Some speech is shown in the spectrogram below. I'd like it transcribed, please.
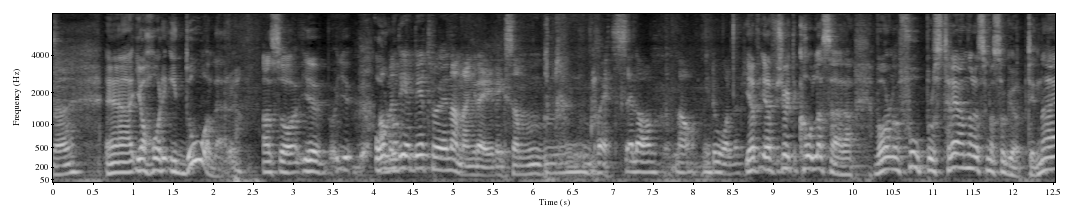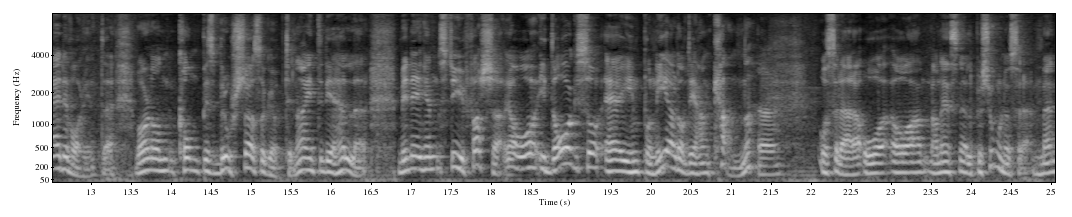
Nej. Eh, jag har idoler. Alltså, eh, eh, Ja, men det, det tror jag är en annan grej. Liksom, mm, på ett, eller ja, idoler. jag, jag försökte kolla så här. Var det någon fotbollstränare som jag såg upp till? Nej, det var det inte. Var det någon kompis brorsa jag såg upp till? Nej, inte det heller. Min egen styvfarsa? Ja, idag så är jag imponerad av det han kan. Och sådär. Och, och han är en snäll person och sådär. Men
